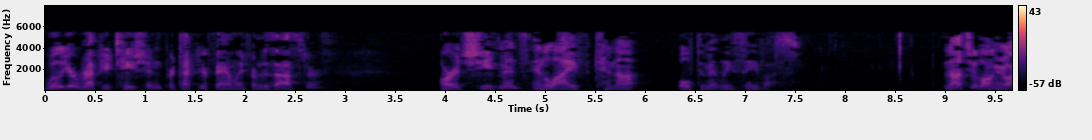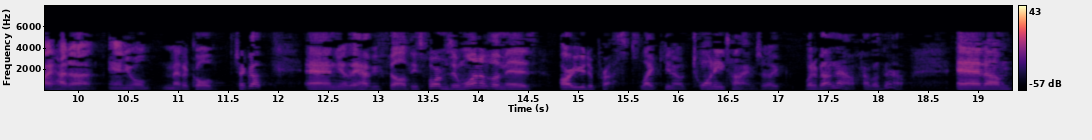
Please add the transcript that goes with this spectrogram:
Will your reputation protect your family from disaster? Our achievements in life cannot ultimately save us. Not too long ago, I had an annual medical checkup, and you know they have you fill out these forms, and one of them is, "Are you depressed?" Like you know, 20 times. They're like, "What about now? How about now?" And um,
